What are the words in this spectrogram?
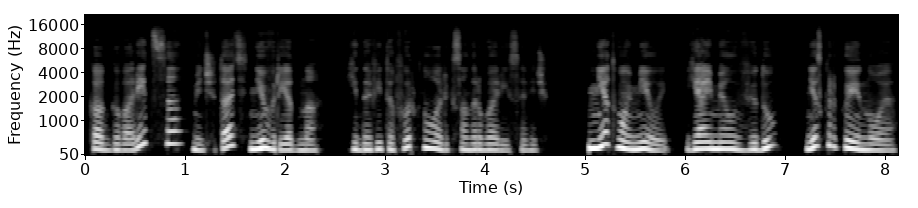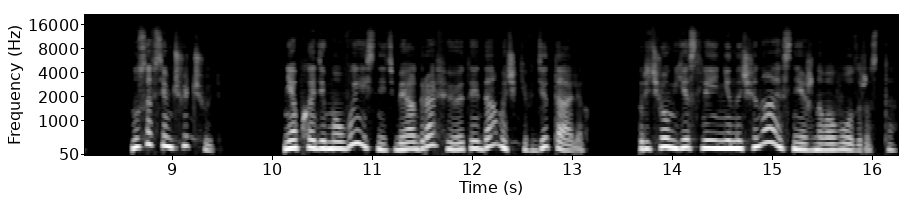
Как говорится, мечтать не вредно, ядовито фыркнул Александр Борисович. Нет, мой милый, я имел в виду несколько иное. Ну, совсем чуть-чуть. Необходимо выяснить биографию этой дамочки в деталях. Причем, если и не начиная с нежного возраста,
